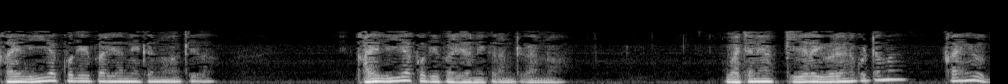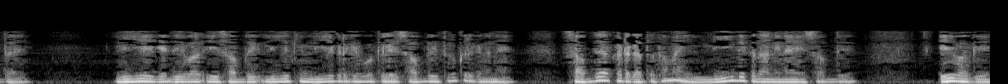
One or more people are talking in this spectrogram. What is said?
කය ලීයක් වගේ පරිහරණය කරනවා කියලා. කය ලීයක් වගේ පරිහරණය කරන්නට ගන්නවා. වචනයක් කියලා ඉවර වෙනකොටම කය නිරුද්ධයි. ලීයේගේ දේවල් ඒ ශබ්ද ලීයකින් ලීයකට ගැහුවා කියලා ඒ ශබ්ද ඉතුරු කරගෙන නැහැ. ශබ්දයක් හටගත්තා තමයි ලී දෙක දන්නේ නැහැ ඒ ශබ්දය. ඒ වගේ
